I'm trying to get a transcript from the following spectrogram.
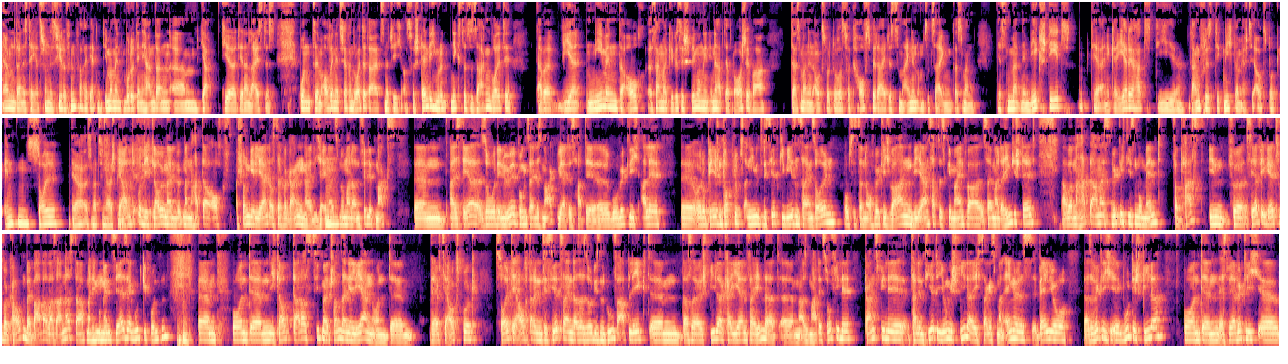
ähm, dann ist der jetzt schon das vier- oder fünffache Wert in dem Moment, wo du den Herrn dann, ähm, ja, dir, dir dann leistest. Und ähm, auch wenn jetzt Stefan Reuter da jetzt natürlich aus verständlichen Gründen nichts dazu sagen wollte, aber wir nehmen da auch, sagen wir mal, gewisse Schwingungen innerhalb der Branche wahr, dass man in Augsburg durchaus verkaufsbereit ist. Zum einen, um zu zeigen, dass man jetzt niemanden im Weg steht, der eine Karriere hat, die langfristig nicht beim FC Augsburg enden soll, ja, als Nationalspieler. Ja, und, und ich glaube, man, man hat da auch schon gelernt aus der Vergangenheit. Ich erinnere mhm. jetzt nur mal an Philipp Max, ähm, als der so den Höhepunkt seines Marktwertes hatte, äh, wo wirklich alle äh, europäischen Topclubs an ihm interessiert gewesen sein sollen. Ob sie es dann auch wirklich waren, wie ernsthaft es gemeint war, sei mal dahingestellt. Aber man hat damals wirklich diesen Moment verpasst, ihn für sehr viel Geld zu verkaufen. Bei Baba war es anders. Da hat man den Moment sehr, sehr gut gefunden. Hm. Ähm, und ähm, ich glaube, daraus zieht man jetzt schon seine Lehren. Und ähm, der FC Augsburg sollte auch daran interessiert sein, dass er so diesen Ruf ablegt, ähm, dass er Spielerkarrieren verhindert. Ähm, also man hat jetzt so viele, ganz viele talentierte junge Spieler. Ich sage jetzt mal Engels, Bellio, also wirklich äh, gute Spieler. Und ähm, es wäre wirklich äh,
